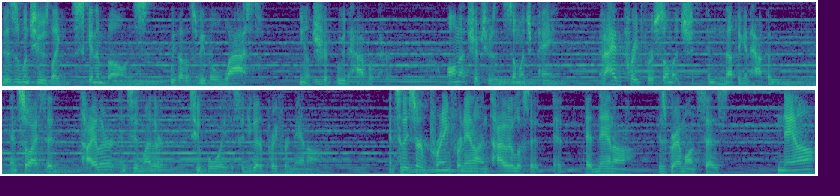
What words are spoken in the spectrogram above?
This is when she was like skin and bones. We thought this would be the last, you know, trip we would have with her. On that trip, she was in so much pain, and I had prayed for so much, and nothing had happened. And so I said, Tyler, and to my other two boys, I said, you got to pray for Nana. And so they started praying for Nana, and Tyler looks at, at, at Nana, his grandma, and says, Nana,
